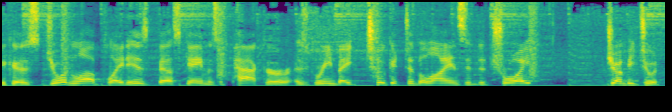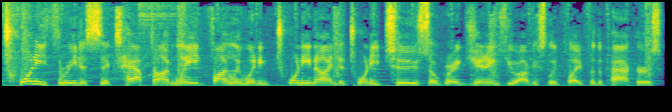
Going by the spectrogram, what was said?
Because Jordan Love played his best game as a Packer as Green Bay took it to the Lions in Detroit, jumping to a 23 to 6 halftime lead, finally winning 29 to 22. So, Greg Jennings, you obviously played for the Packers.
